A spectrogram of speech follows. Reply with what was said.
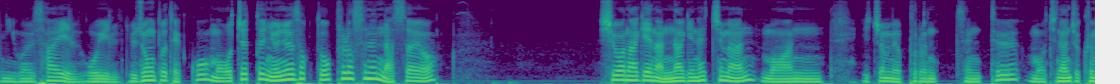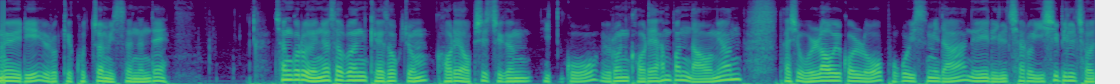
2월 4일, 5일 이 정도 됐고 뭐 어쨌든 요 녀석도 플러스는 났어요. 시원하게는 안 나긴 했지만 뭐 한 2. 몇 퍼센트 뭐 지난주 금요일이 이렇게 고점이 있었는데 참고로 이 녀석은 계속 좀 거래 없이 지금 있고 이런 거래 한번 나오면 다시 올라올 걸로 보고 있습니다. 내일 1차로 20일 저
